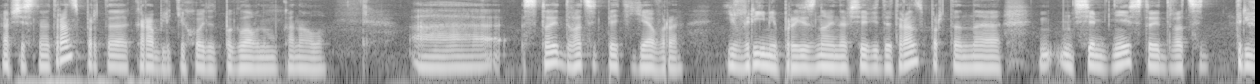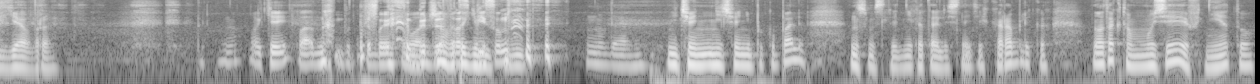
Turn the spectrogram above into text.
общественного транспорта кораблики ходят по главному каналу, а, стоит 25 евро. И в Риме проездной на все виды транспорта на 7 дней стоит 23 евро. Ну, окей, ладно. Будто бы вот. бюджет ну, расписан. Ну да. Ничего, ничего не покупали. Ну, в смысле, не катались на этих корабликах. Ну, а так там музеев нету.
